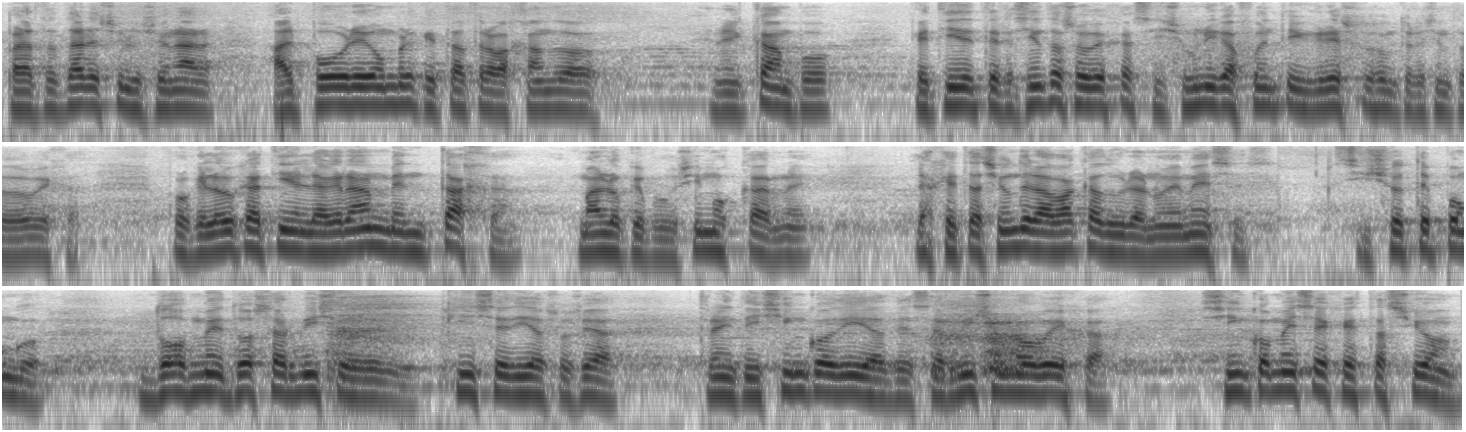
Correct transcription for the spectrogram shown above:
para tratar de solucionar al pobre hombre que está trabajando en el campo, que tiene 300 ovejas y su única fuente de ingresos son 300 ovejas. Porque la oveja tiene la gran ventaja, más lo que producimos carne, la gestación de la vaca dura nueve meses. Si yo te pongo dos, dos servicios de 15 días, o sea, 35 días de servicio en oveja, 5 meses de gestación,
